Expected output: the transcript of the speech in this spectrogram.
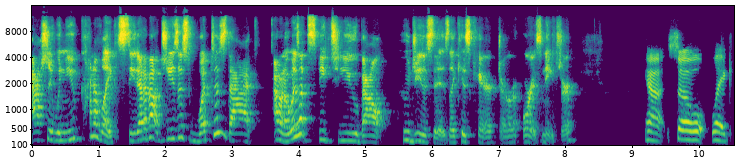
Ashley, when you kind of like see that about Jesus, what does that, I don't know, what does that speak to you about who Jesus is, like his character or his nature? Yeah. So, like,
